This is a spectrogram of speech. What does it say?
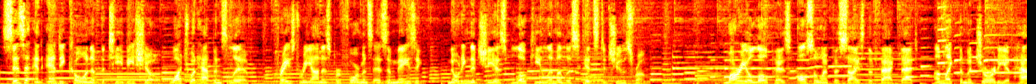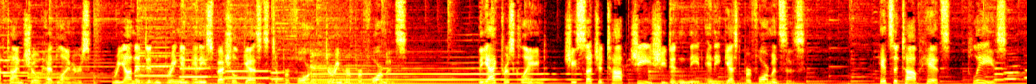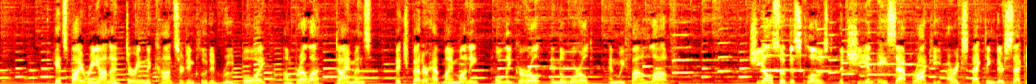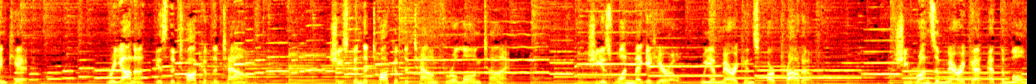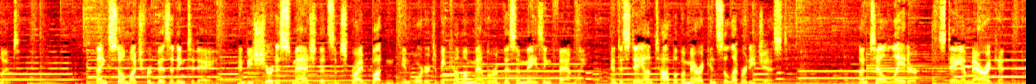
SZA and Andy Cohen of the TV show Watch What Happens Live praised Rihanna's performance as amazing, noting that she has low-key limitless hits to choose from. Mario Lopez also emphasized the fact that, unlike the majority of halftime show headliners, Rihanna didn't bring in any special guests to perform during her performance. The actress claimed, she's such a top G she didn't need any guest performances. Hits atop hits, please. Hits by Rihanna during the concert included Rude Boy, Umbrella, Diamonds, Bitch Better Have My Money, Only Girl in the World, and We Found Love. She also disclosed that she and ASAP Rocky are expecting their second kid. Rihanna is the talk of the town. She's been the talk of the town for a long time. She is one mega hero we Americans are proud of. She runs America at the moment. Thanks so much for visiting today, and be sure to smash that subscribe button in order to become a member of this amazing family, and to stay on top of American Celebrity Gist. Until later, stay American.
